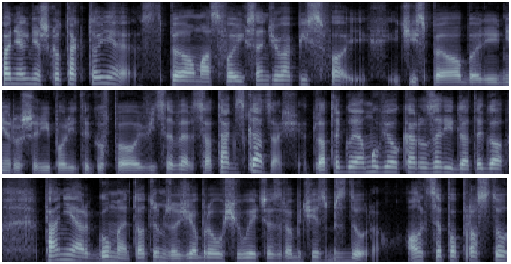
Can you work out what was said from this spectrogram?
Panie Agnieszko, tak to jest. PO ma swoich sędziów, a PiS swoich. I ci z PO byli, nie ruszyli polityków PO i vice versa. Tak, zgadza się. Dlatego ja mówię o karuzeli, dlatego pani argument o tym, że Ziobro usiłuje coś zrobić jest bzdurą. On chce po prostu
